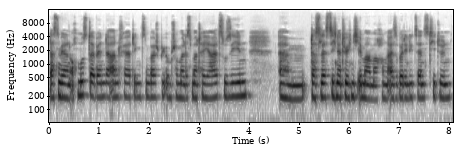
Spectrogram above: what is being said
lassen wir dann auch Musterbände anfertigen, zum Beispiel, um schon mal das Material zu sehen. Ähm, das lässt sich natürlich nicht immer machen. Also bei den Lizenztiteln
